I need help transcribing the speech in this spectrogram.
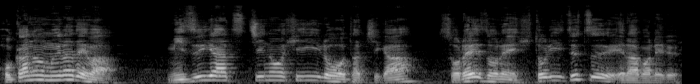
ー。他の村では水や土のヒーローたちがそれぞれ一人ずつ選ばれる。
